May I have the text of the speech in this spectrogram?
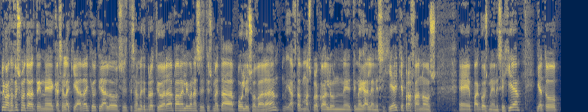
Λοιπόν, θα αφήσουμε τώρα την ε, Κασελακιάδα και ό,τι άλλο συζητήσαμε την πρώτη ώρα. Πάμε λίγο να συζητήσουμε τα πολύ σοβαρά, αυτά που μας προκαλούν ε, τη μεγάλη ανησυχία και προφανώς ε, παγκόσμια ανησυχία για το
